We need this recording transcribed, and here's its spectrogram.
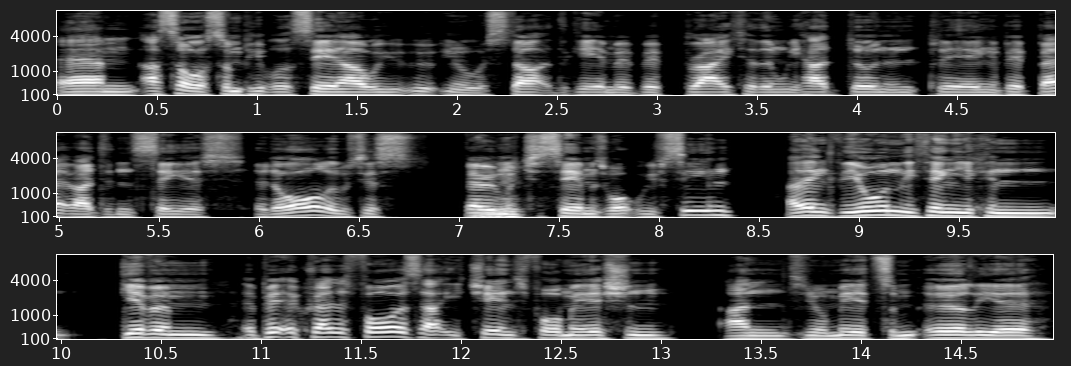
Um, I saw some people saying, "Oh, we you know started the game a bit brighter than we had done and playing a bit better." I didn't see it at all. It was just very mm-hmm. much the same as what we've seen. I think the only thing you can give him a bit of credit for is that he changed formation and you know made some earlier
